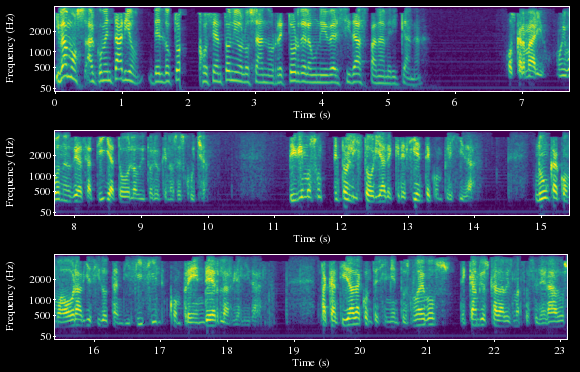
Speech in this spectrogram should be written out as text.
Y vamos al comentario del doctor José Antonio Lozano, rector de la Universidad Panamericana. Oscar Mario, muy buenos días a ti y a todo el auditorio que nos escucha. Vivimos un momento en la historia de creciente complejidad. Nunca como ahora había sido tan difícil comprender la realidad. La cantidad de acontecimientos nuevos, de cambios cada vez más acelerados,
